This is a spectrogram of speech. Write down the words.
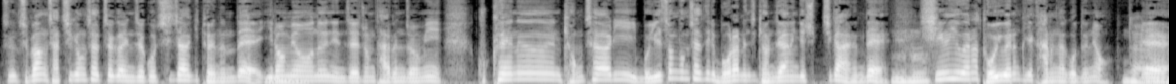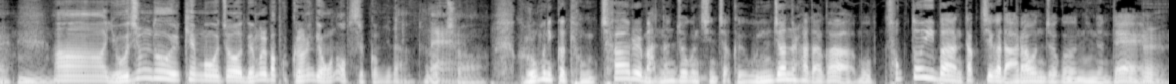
지금 지방자치경찰제가 이제 곧 시작이 되는데 이러면은 이제 좀 다른 점이 국회는 경찰이 뭐 일선 경찰들이 뭘 하는지 견제하는 게 쉽지가 않은데 음흠. 시의회나 도의회는 그게 가능하거든요. 네. 예. 음. 아 요즘도 이렇게 뭐 저 뇌물 받고 그러는 경우는 없을 겁니다. 그렇죠. 그러고 보니까 경찰을 만난 적은 진짜 그 운전을 하다가 뭐 속도 위반 딱지가 날아온 적은 있는데 네. 음.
